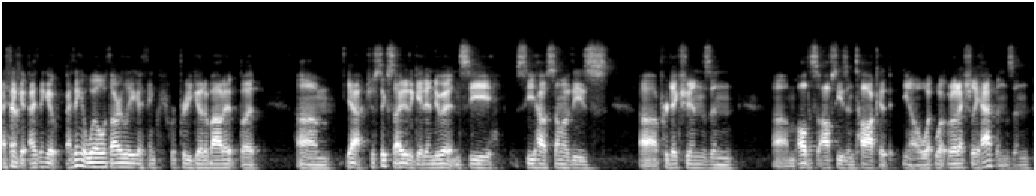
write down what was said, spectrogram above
I think it, I think it I think it will with our league. I think we're pretty good about it, but um, yeah, just excited to get into it and see see how some of these uh, predictions and um, all this offseason talk, you know, what, what, what actually happens and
